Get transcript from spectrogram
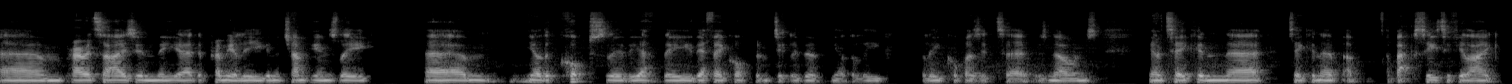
um, prioritising the uh, the Premier League and the Champions League. Um, you know the cups, the, the the the FA Cup, and particularly the you know the league the League Cup as it uh, is known, you know taken uh, taken a, a back seat if you like.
